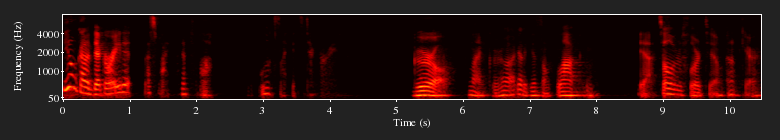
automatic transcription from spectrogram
you don't got to decorate it. That's why I kind of flopped. It looks like it's decorated. Girl, I'm like, girl, I got to get some flock. Yeah, it's all over the floor too. I don't care.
